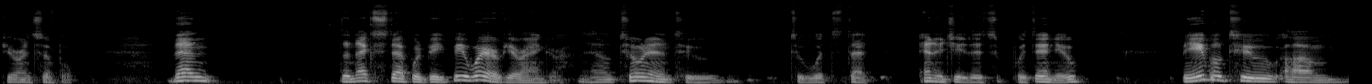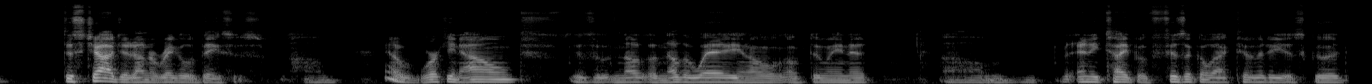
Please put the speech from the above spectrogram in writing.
pure and simple. Then the next step would be be aware of your anger. You know, tune into to what's that energy that's within you. Be able to um, discharge it on a regular basis. Um, you know, working out is another, another way, you know, of doing it. Um, any type of physical activity is good.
